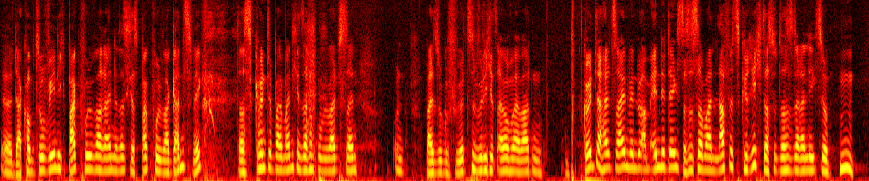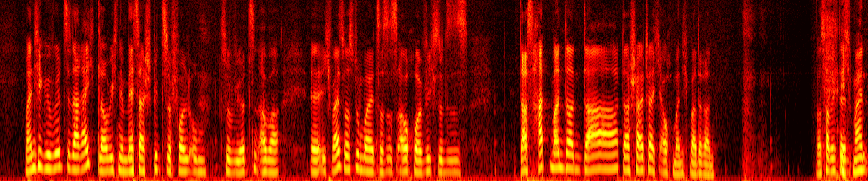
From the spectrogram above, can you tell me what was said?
äh, da kommt so wenig Backpulver rein, dann lasse ich das Backpulver ganz weg. Das könnte bei manchen Sachen problematisch sein. Und bei so Gewürzen würde ich jetzt einfach mal erwarten, könnte halt sein, wenn du am Ende denkst, das ist aber ein laffes Gericht, dass du das daran legst, so, hm, manche Gewürze, da reicht, glaube ich, eine Messerspitze voll, um zu würzen, aber äh, ich weiß, was du meinst, das ist auch häufig so dieses, das hat man dann da, da scheitere ich auch manchmal dran. Was habe ich denn? ich meine,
